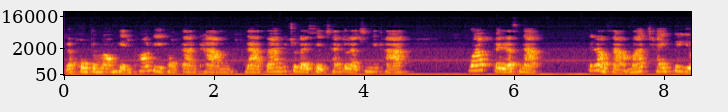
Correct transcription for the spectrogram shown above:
และคงจะมองเห็นข้อดีของการทำ Data Visualization กันแล้วใช่ไหมคะ ว่าเป็นลักษณะที่เราสามารถใช้ประโย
